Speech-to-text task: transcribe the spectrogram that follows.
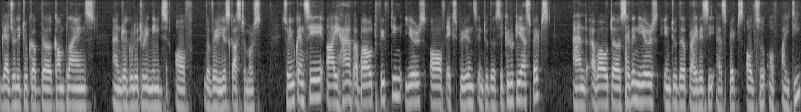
gradually took up the compliance and regulatory needs of the various customers. So you can say I have about 15 years of experience into the security aspects and about uh, seven years into the privacy aspects also of IT.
